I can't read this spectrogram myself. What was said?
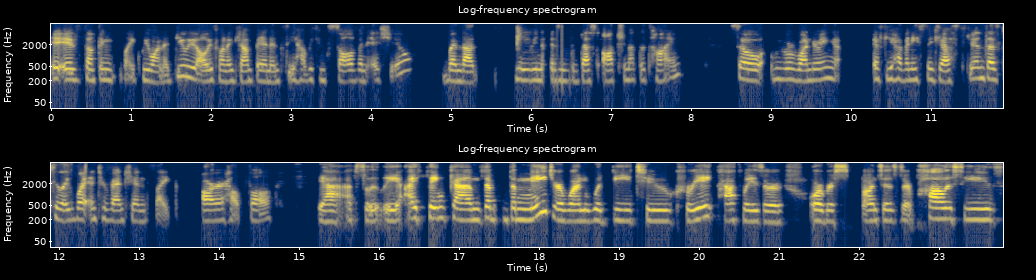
it is something like we want to do we always want to jump in and see how we can solve an issue when that maybe isn't the best option at the time so we were wondering if you have any suggestions as to like what interventions like are helpful? Yeah, absolutely. I think um, the the major one would be to create pathways or or responses or policies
